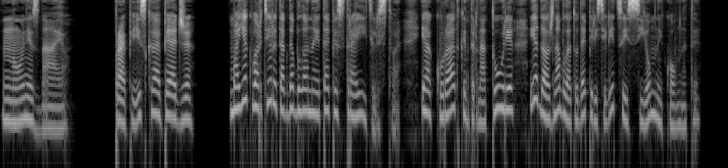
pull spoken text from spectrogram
Ну, не знаю. Прописка опять же. Моя квартира тогда была на этапе строительства, и аккурат к интернатуре я должна была туда переселиться из съемной комнаты.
